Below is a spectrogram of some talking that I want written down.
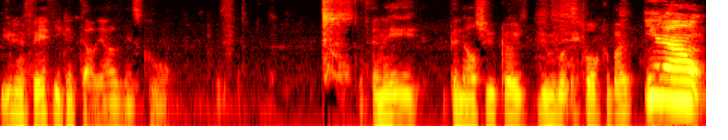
Even Faiffy can tell you anime is cool. Anything else you guys you would like to talk about? You know,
